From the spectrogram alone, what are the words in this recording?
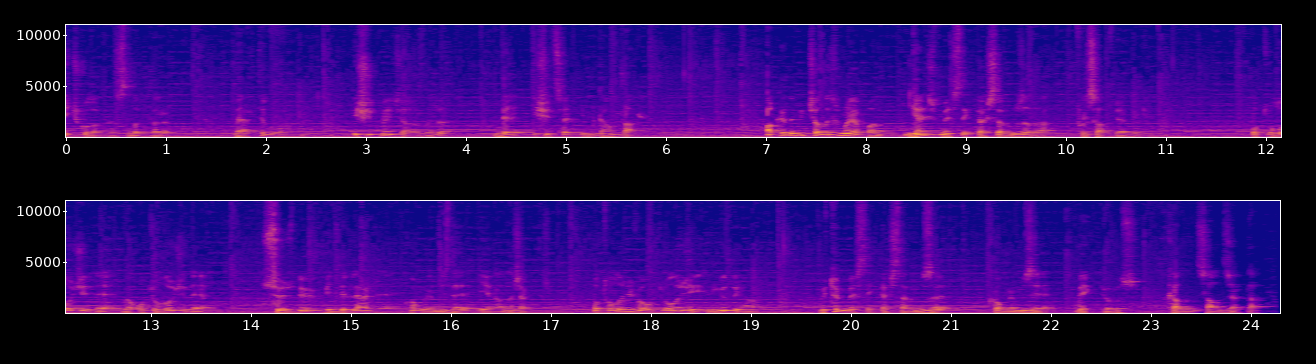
iç kulak hastalıkları, vertigo, işitme cihazları ve işitsel implantlar. Akademik çalışma yapan genç meslektaşlarımıza da fırsat verdik. Otolojide ve otolojide sözlü bildiriler de kongremizde yer alacaktır. Otoloji ve otolojiye ilgi duyan bütün meslektaşlarımızı kongremize bekliyoruz. Kalın sağlıcakla.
